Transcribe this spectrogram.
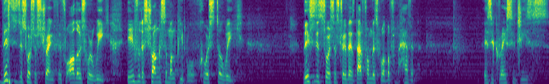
This is the source of strength for all those who are weak, even for the strongest among people who are still weak. This is the source of strength that is not from this world, but from heaven. It is the grace of Jesus.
